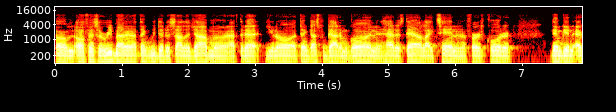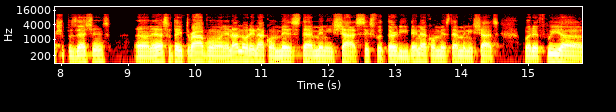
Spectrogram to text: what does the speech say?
um, offensive rebounding, I think we did a solid job more after that. You know, I think that's what got them going and had us down like 10 in the first quarter, them getting extra possessions. Uh, and that's what they thrive on. And I know they're not going to miss that many shots, six for 30. They're not going to miss that many shots. But if we, uh,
